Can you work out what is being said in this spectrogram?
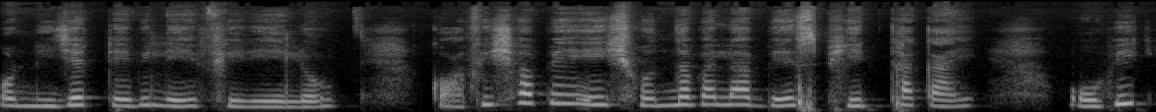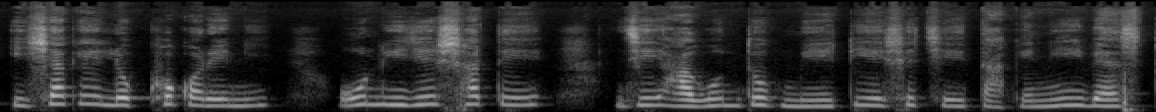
ওর নিজের টেবিলে ফিরে এলো। কফি শপে এই সন্ধ্যাবেলা বেশ ভিড় থাকায় অভিক ঈশাকে লক্ষ্য করেনি। ও নিজের সাথে যে আগন্তুক মেয়েটি এসেছে তাকে নিয়েই ব্যস্ত।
